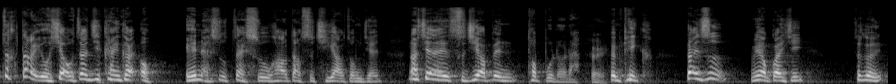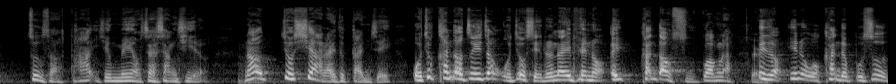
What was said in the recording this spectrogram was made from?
这个大概有效。我再去看一看，哦，原来是在十五号到十七号中间。那现在十七号变 top 了啦，对，变 peak，但是没有关系，这个。至少它已经没有再上去了，然后就下来的感觉，我就看到这一张，我就写的那一篇哦，哎，看到曙光了。为什么？因为我看的不是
